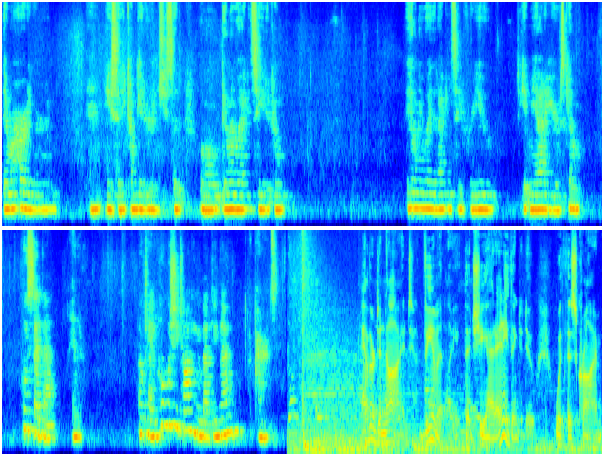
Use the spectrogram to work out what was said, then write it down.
they were hurting her, and, and he said he'd come get her, and she said, "Well, the only way I can see you to come, the only way that I can see for you to get me out of here is kill him." Who said that? Heather. Okay. Who was she talking about? Do you know? Her parents. Heather denied vehemently that she had anything to do with this crime.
